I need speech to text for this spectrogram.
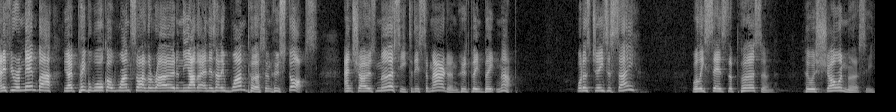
And if you remember, you know, people walk on one side of the road and the other, and there's only one person who stops and shows mercy to this Samaritan who's been beaten up. What does Jesus say? Well, he says the person who has shown mercy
